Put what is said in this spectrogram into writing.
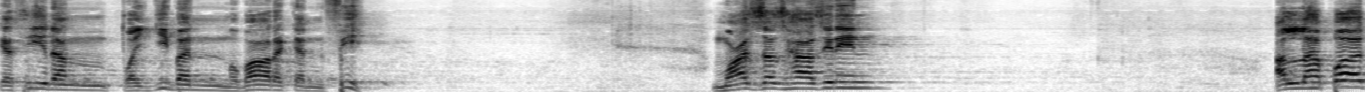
কাসিরান তয়িবান মুবারাকান ফিহ। মুআজ্জাজ হাজিরিন আল্লাহ পাক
